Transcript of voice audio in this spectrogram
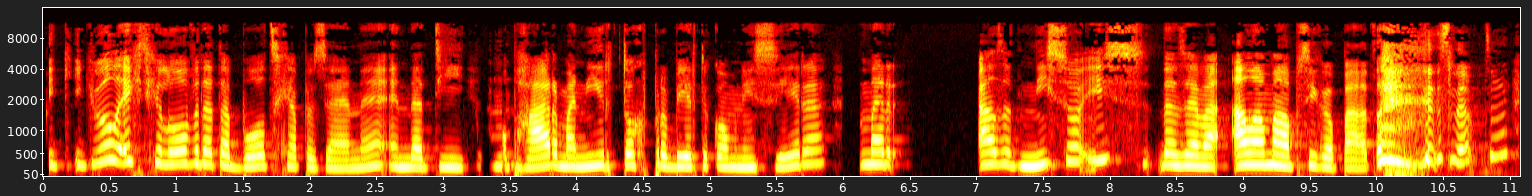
ik, ik wil echt geloven dat dat boodschappen zijn, hè, en dat die Mhm. op haar manier toch probeert te communiceren. Maar als het niet zo is, dan zijn we allemaal psychopaten. Snap je?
